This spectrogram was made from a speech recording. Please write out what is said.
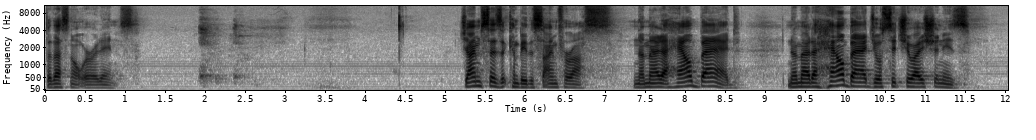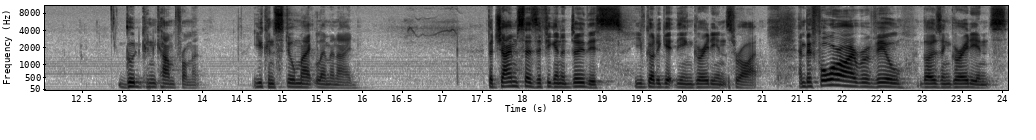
But that's not where it ends. James says it can be the same for us. No matter how bad, no matter how bad your situation is, good can come from it. You can still make lemonade. But James says if you're going to do this, you've got to get the ingredients right. And before I reveal those ingredients,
